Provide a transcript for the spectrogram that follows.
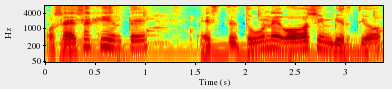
o sea esa gente este tuvo un negocio invirtió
